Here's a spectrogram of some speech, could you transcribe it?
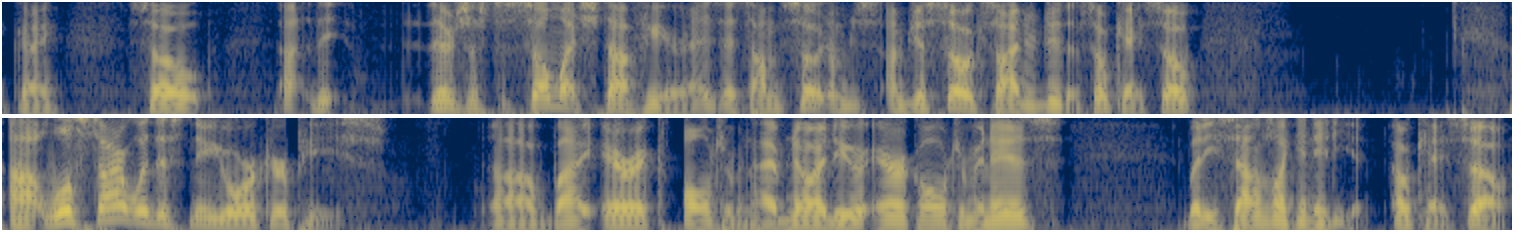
Okay, so uh, the, there's just so much stuff here. It's, it's, I'm so I'm just I'm just so excited to do this. Okay, so uh, we'll start with this New Yorker piece uh, by Eric Alterman. I have no idea who Eric Alterman is, but he sounds like an idiot. Okay, so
